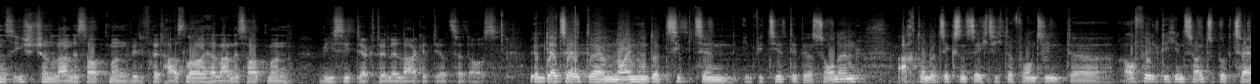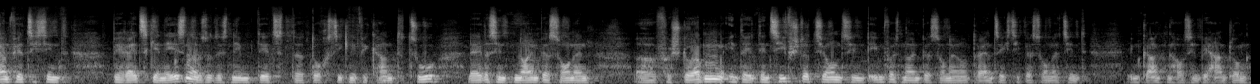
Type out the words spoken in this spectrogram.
uns ist schon Landeshauptmann Wilfried Haslauer. Herr Landeshauptmann, wie sieht die aktuelle Lage derzeit aus? Wir haben derzeit 917 äh, infizierte Personen. 866 davon sind äh, auffällig in Salzburg, 42 sind bereits genesen, also das nimmt jetzt äh, doch signifikant zu. Leider sind neun Personen verstorben. In der Intensivstation sind ebenfalls neun Personen und 63 Personen sind im Krankenhaus in Behandlung.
